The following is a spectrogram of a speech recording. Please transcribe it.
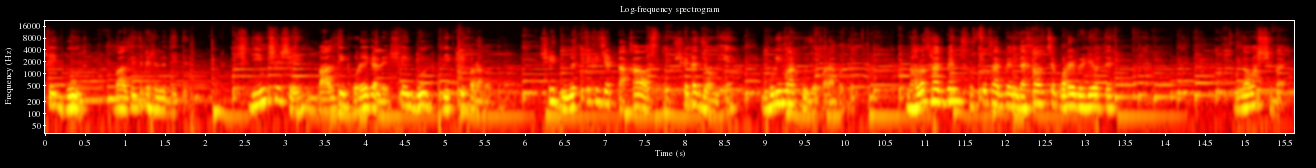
সেই দুধ বালতিতে ঢেলে দিতেন। দিন শেষে বালতি ভরে গেলে সেই দুধ বিক্রি করা হতো। সেই দুধের থেকে যে টাকা আসতো সেটা জমিয়ে বুড়িমার পুজো করা হতো। ভালো থাকবেন, সুস্থ থাকবেন, দেখা হচ্ছে পরের ভিডিওতে। নমস্কার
